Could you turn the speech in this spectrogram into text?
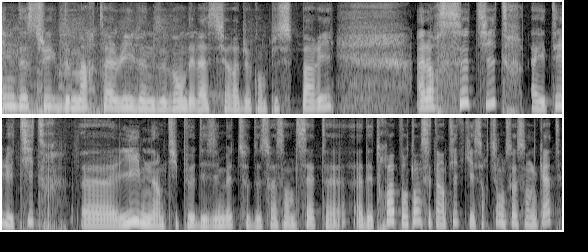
In the Street de Martha Reeves and the Vandellas sur Radio Campus Paris. Alors ce titre a été le titre, euh, l'hymne un petit peu des émeutes de 67 à- à Détroit. Pourtant c'est un titre qui est sorti en 64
